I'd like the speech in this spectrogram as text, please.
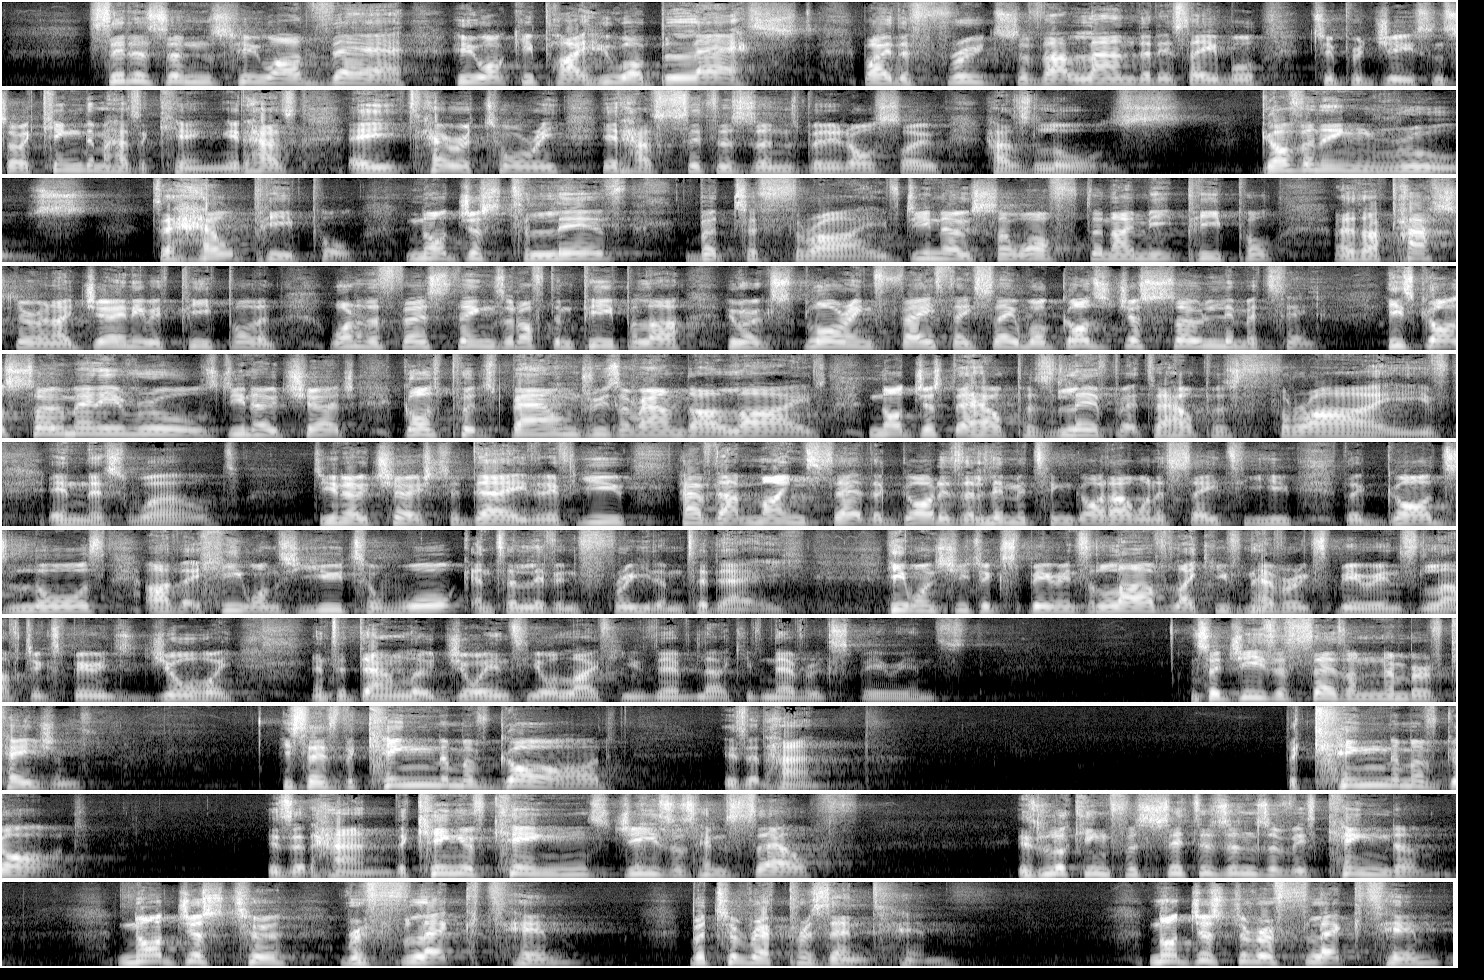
Citizens who are there, who occupy, who are blessed by the fruits of that land that it's able to produce. And so a kingdom has a king, it has a territory, it has citizens, but it also has laws, governing rules to help people, not just to live, but to thrive. Do you know, so often I meet people as a pastor and I journey with people, and one of the first things that often people are who are exploring faith, they say, Well, God's just so limiting. He's got so many rules. Do you know, church? God puts boundaries around our lives, not just to help us live, but to help us thrive in this world. Do you know, church, today, that if you have that mindset that God is a limiting God, I want to say to you that God's laws are that He wants you to walk and to live in freedom today. He wants you to experience love like you've never experienced love, to experience joy, and to download joy into your life like you've never experienced. And so Jesus says on a number of occasions, He says, The kingdom of God is at hand. The kingdom of God is at hand. The King of Kings, Jesus Himself, is looking for citizens of His kingdom, not just to reflect Him, but to represent Him. Not just to reflect Him,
